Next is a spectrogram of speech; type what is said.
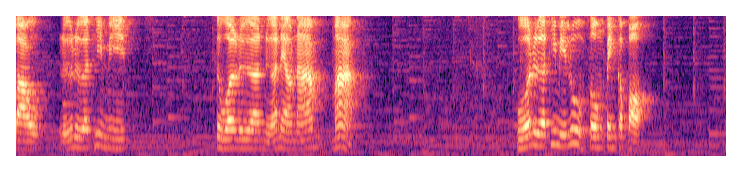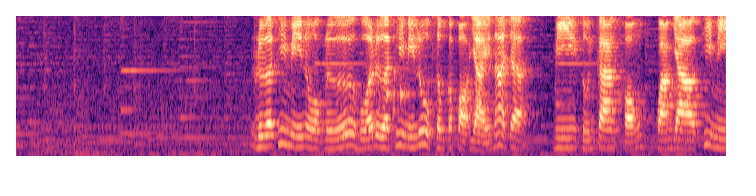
เบา หรือเรือที่มีตัวเรือเหนือแนวน้ำมาก หัวเรือที่มีรูปทรงเป็นกระป๋อ เรือที่มีหนวกหรือหัวเรือที่มีรูปทรงกระป๋อใหญ่น่าจะมีศูนย์กลางของความยาวที่มี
